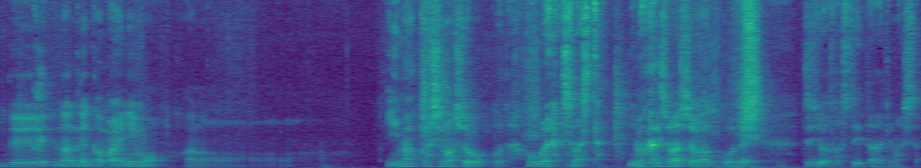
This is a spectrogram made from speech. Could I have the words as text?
で何年か前にもあの今鹿島小学校だ。思い出しました。今鹿島小学校で授業させていただきました。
